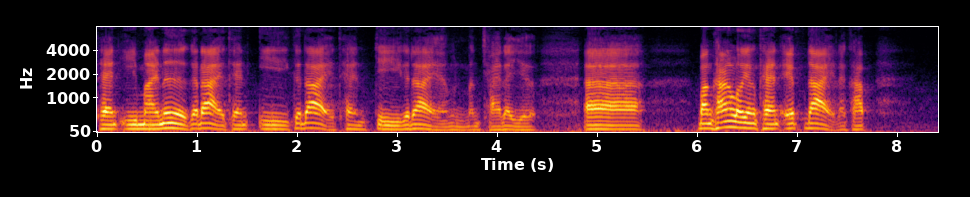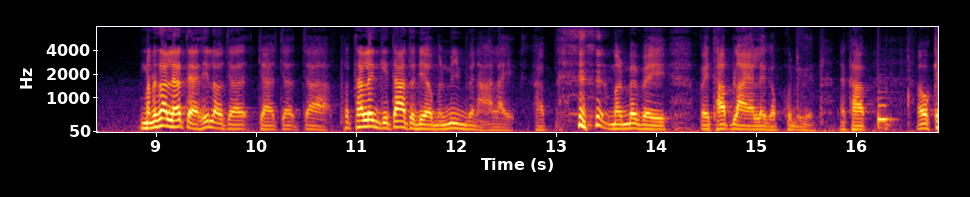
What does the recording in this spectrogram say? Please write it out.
แทน E minor ก็ได้ แทน E ก็ได้ แทน G ก็ได้ มันมันใช้ได้เยอะอ่า บางครั้งเรายังแทน F ได้นะครับ มันก็แล้วแต่ที่เราจะจะจะจะเพราะถ้าเล่นกีตาร์ตัวเดียวมันไม่มีปัญหาอะไรนะครับ มันไม่ไปไปทับลายอะไรกับคนอื่นนะครับ โอเค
